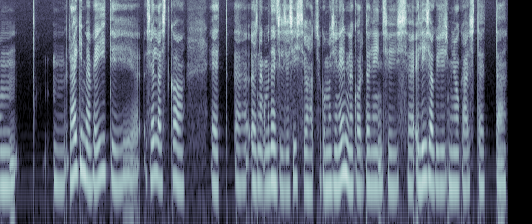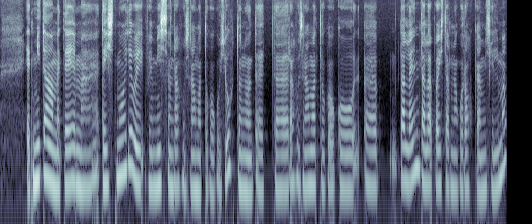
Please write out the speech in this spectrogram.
mm, räägime veidi sellest ka, et äh, ühesõnaga, ma teen sellise sissejuhatuse, kui ma siin eelmine kord olin, siis Elisa küsis minu käest, et et mida me teeme teistmoodi või, või mis on Rahvusraamatukogus juhtunud, et äh, Rahvusraamatukogu äh, talle endale paistab nagu rohkem silma,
